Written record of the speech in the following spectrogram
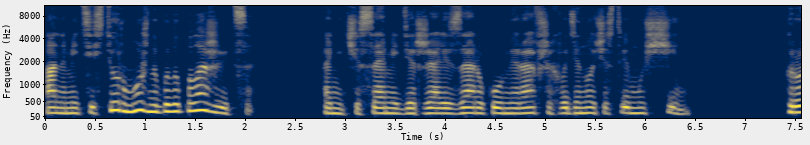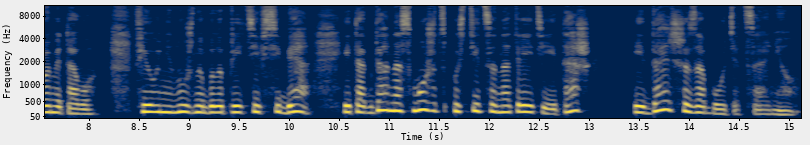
А на медсестер можно было положиться. Они часами держались за руку умиравших в одиночестве мужчин. Кроме того, Фионе нужно было прийти в себя, и тогда она сможет спуститься на третий этаж и дальше заботиться о нем.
